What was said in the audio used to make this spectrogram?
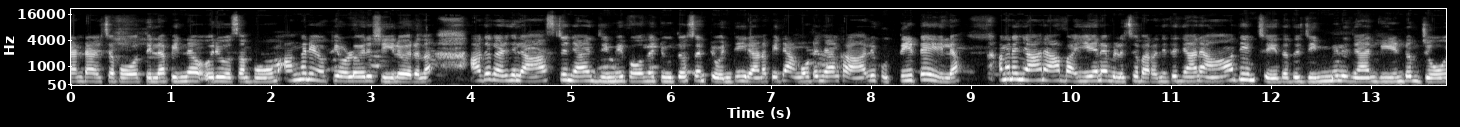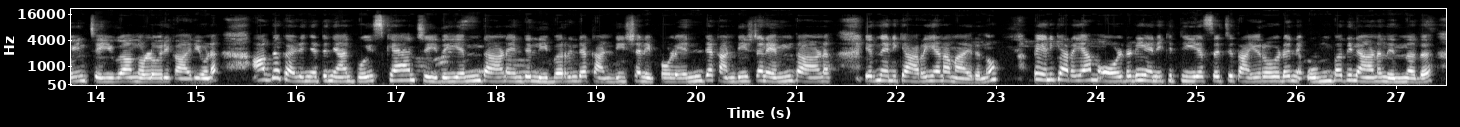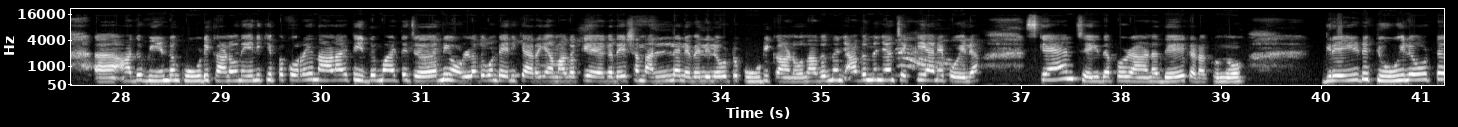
രണ്ടാഴ്ച പോകത്തില്ല പിന്നെ ഒരു ദിവസം പോവും. അങ്ങനെയൊക്കെയുള്ള ഒരു ശീലമായിരുന്നു അത് കഴിഞ്ഞ് ലാസ്റ്റ് ഞാൻ ജിമ്മിൽ പോകുന്നത് ടൂ തൗസൻഡ് ട്വന്റിയിലാണ് പിന്നെ അങ്ങോട്ട് ഞാൻ കാൽ കുത്തിയിട്ടേ ഇല്ല. അങ്ങനെ ഞാൻ ആ പയ്യനെ വിളിച്ച് പറഞ്ഞിട്ട് ഞാൻ ആദ്യം ചെയ്തത് ജിമ്മിൽ ഞാൻ വീണ്ടും ജോയിൻ ചെയ്യുക എന്നുള്ള ഒരു കാര്യമാണ്. അത് കഴിഞ്ഞിട്ട് ഞാൻ പോയി സ്കാൻ ചെയ്ത് എന്താണ് എന്റെ ലിവറിന്റെ കണ്ടീഷൻ ഇപ്പോൾ എന്റെ കണ്ടീഷൻ എന്താണ് എന്ന് എനിക്ക് അറിയണമായിരുന്നു. അപ്പം എനിക്കറിയാം ഓൾറെഡി എനിക്ക് ടി എസ് എച്ച് തൈറോയിഡ് ഒമ്പതിലാണ് നിന്നത്. അത് വീണ്ടും കൂടിക്കാണുമെന്ന് എനിക്കിപ്പോൾ കുറേ നാളായിട്ട് ഇതുമായിട്ട് ജേർണി ഉള്ളത് കൊണ്ട് എനിക്കറിയാം അതൊക്കെ ഏകദേശം നല്ല ലെവലിലോട്ട് കൂടിക്കാണുമെന്ന്. അതൊന്നും അതൊന്നും ഞാൻ ചെക്ക് ചെയ്യാനേ പോയില്ല. സ്കാൻ ചെയ്തപ്പോഴാണ് ദേ കിടക്കുന്നു. ഗ്രേഡ് ടൂയിലോട്ട്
